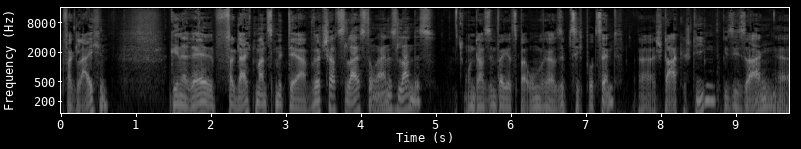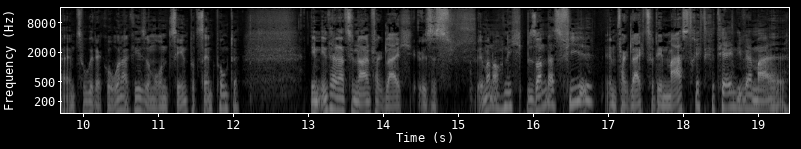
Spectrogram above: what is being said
vergleichen. Generell vergleicht man es mit der Wirtschaftsleistung eines Landes. Und da sind wir jetzt bei ungefähr 70 Prozent, äh, stark gestiegen, wie Sie sagen, äh, im Zuge der Corona-Krise um rund 10 Prozentpunkte. Im internationalen Vergleich ist es immer noch nicht besonders viel im Vergleich zu den Maastricht-Kriterien, die wir mal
